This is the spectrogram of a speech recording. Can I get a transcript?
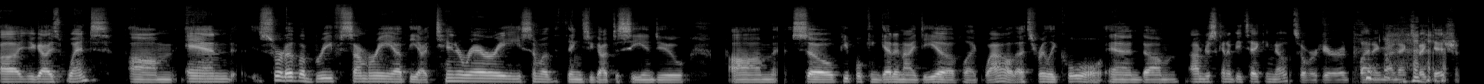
uh, you guys went, um, and sort of a brief summary of the itinerary, some of the things you got to see and do, um, so people can get an idea of like, wow, that's really cool. And um, I'm just going to be taking notes over here and planning my next vacation.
